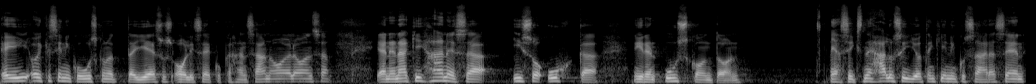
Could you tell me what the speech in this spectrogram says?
ei oikeasti niin uskonut, että Jeesus oli se, kuka hän sanoi olevansa. Ja ne näki hänessä iso uhka niiden uskontoon. Ja siksi ne halusi jotenkin niin kuin saada sen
